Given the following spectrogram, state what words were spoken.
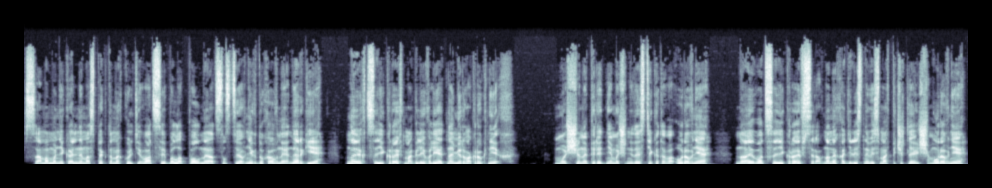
Самым уникальным аспектом их культивации было полное отсутствие в них духовной энергии, но их ци и кровь могли влиять на мир вокруг них. Мужчина перед ним еще не достиг этого уровня, но его ци и кровь все равно находились на весьма впечатляющем уровне.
